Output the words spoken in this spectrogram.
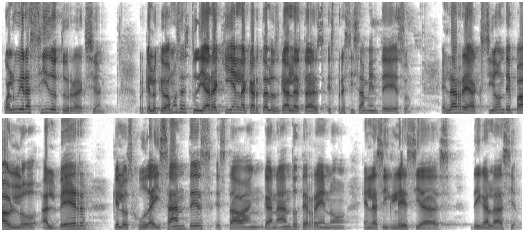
¿Cuál hubiera sido tu reacción? Porque lo que vamos a estudiar aquí en la carta a los Gálatas es precisamente eso. Es la reacción de Pablo al ver que los judaizantes estaban ganando terreno en las iglesias de Galacia.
